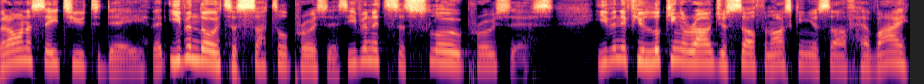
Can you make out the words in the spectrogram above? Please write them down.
But I want to say to you today that even though it's a subtle process, even it's a slow process, even if you're looking around yourself and asking yourself, have I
